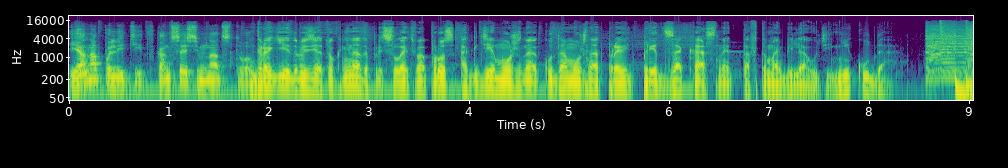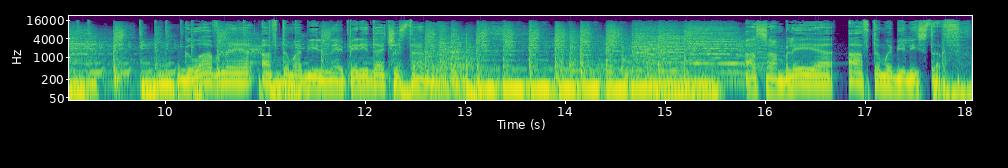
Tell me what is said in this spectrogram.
И она полетит в конце 2017 года. Дорогие друзья, только не надо присылать вопрос, а где можно, куда можно отправить предзаказ на этот автомобиль Audi? Никуда. Главная автомобильная передача страны. Ассамблея автомобилистов.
